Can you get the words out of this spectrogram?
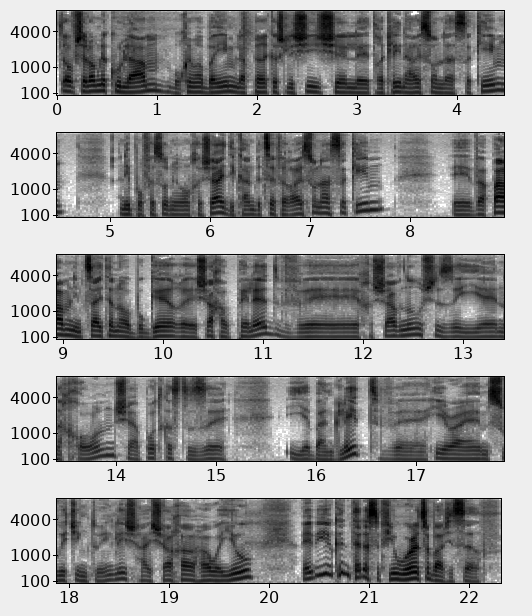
טוב, שלום לכולם, ברוכים הבאים לפרק השלישי של אה, טרקלין אריסון לעסקים. אני פרופסור נירון חשאי, דיקן בית ספר אריסון לעסקים, אה, והפעם נמצא איתנו הבוגר אה, שחר פלד, וחשבנו שזה יהיה נכון שהפודקאסט הזה יהיה באנגלית, ו-here I am switching to English. Hi שחר, how are you? Maybe you can tell us a few words about yourself.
